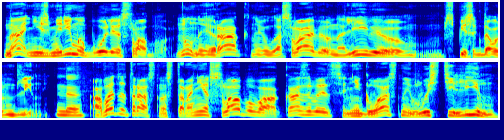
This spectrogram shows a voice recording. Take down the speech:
на неизмеримо более слабого. Ну, на Ирак, на Югославию, на Ливию, список довольно длинный. Да. А в этот раз на стороне слабого оказывается негласный властелин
